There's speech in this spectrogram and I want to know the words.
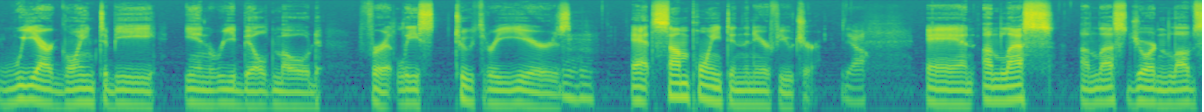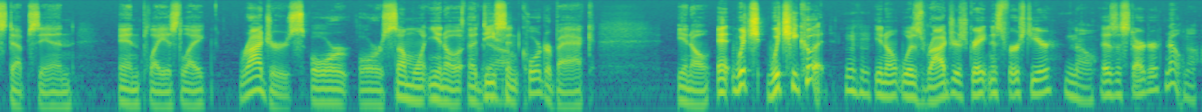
we are going to be in rebuild mode for at least two, three years mm-hmm. at some point in the near future. yeah. And unless unless Jordan Love steps in and plays like Rodgers or or someone, you know, a decent quarterback, you know, which which he could. Mm-hmm. You know, was Rodgers great in his first year No. as a starter? No. No.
